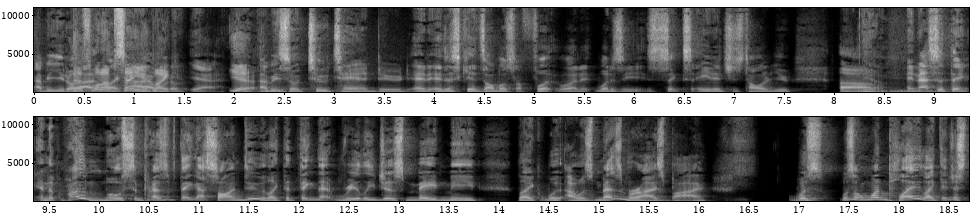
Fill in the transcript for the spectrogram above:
I mean, you don't. That's what I'm saying, I like- yeah, yeah. I mean, so two ten, dude, and, and this kid's almost a foot. What? What is he? Six, eight inches taller than you. Um, Yeah. And that's the thing. And the probably the most impressive thing I saw him do, like the thing that really just made me like what I was mesmerized by, was was on one play. Like they just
